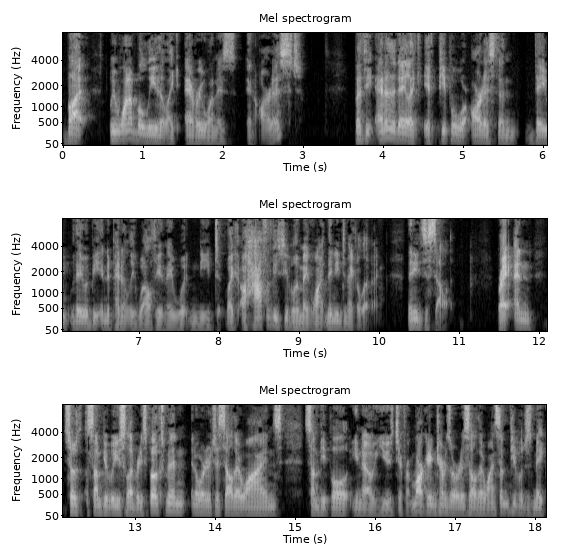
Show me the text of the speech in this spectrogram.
but we want to believe that like everyone is an artist. But at the end of the day, like if people were artists, then they they would be independently wealthy and they wouldn't need to like a half of these people who make wine, they need to make a living. They need to sell it right? And so some people use celebrity spokesmen in order to sell their wines. Some people, you know, use different marketing terms in order to sell their wine. Some people just make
